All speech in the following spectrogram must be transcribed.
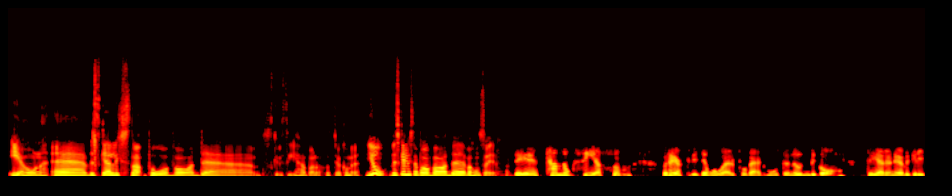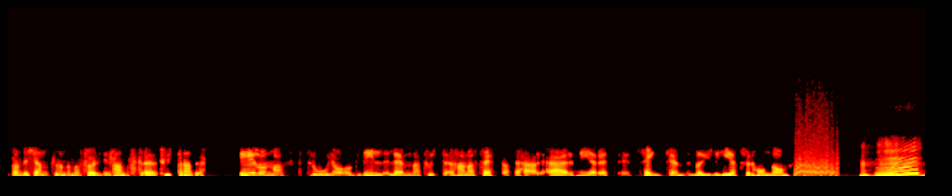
är hon. Eh, vi ska lyssna på vad, eh, ska vi se här bara att jag kommer rätt. Jo, vi ska lyssna på vad, eh, vad hon säger. det kan nog ses som rökridåer på väg mot en undergång. Det är den övergripande känslan när man följer hans eh, twittrande. Elon Musk tror jag vill lämna Twitter. Han har sett att det här är mer ett, ett sänke, en möjlighet för honom. Mm.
